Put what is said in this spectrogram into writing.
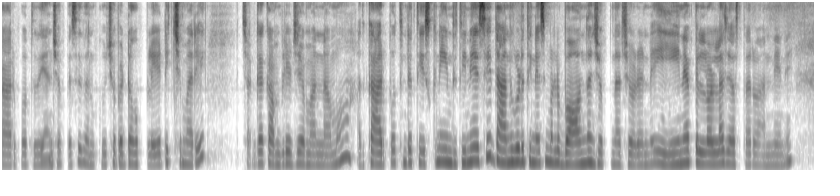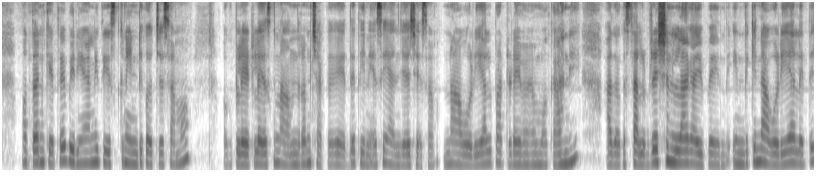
కారిపోతుంది అని చెప్పేసి దాన్ని కూర్చోబెట్టి ఒక ప్లేట్ ఇచ్చి మరి చక్కగా కంప్లీట్ చేయమన్నాము. అది కారిపోతుంటే తీసుకుని ఇది తినేసి దాన్ని కూడా తినేసి మళ్ళీ బాగుందని చెప్తున్నారు చూడండి. ఈయనే పిల్లోళ్ళ చేస్తారు అన్నీని. మొత్తానికి అయితే బిర్యానీ తీసుకుని ఇంటికి వచ్చేసాము. ఒక ప్లేట్లో వేసుకుని అందరం చక్కగా అయితే తినేసి ఎంజాయ్ చేసాం. నా ఒడియాలు పట్టడమేమో కానీ అదొక సెలబ్రేషన్ లాగా అయిపోయింది. ఇందుకే నా ఒడియాలు అయితే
